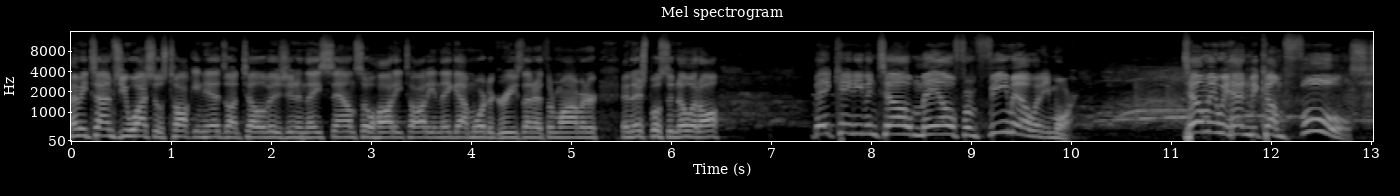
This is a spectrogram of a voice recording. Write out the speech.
How many times do you watch those talking heads on television and they sound so haughty toddy and they got more degrees than a thermometer and they're supposed to know it all? They can't even tell male from female anymore. Tell me we hadn't become fools.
